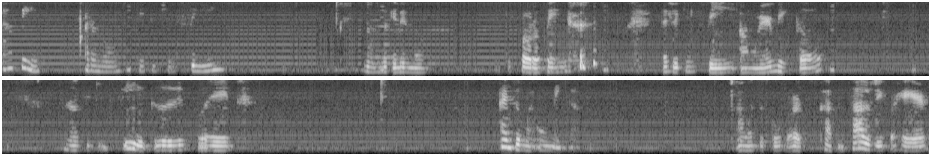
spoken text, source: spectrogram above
Happy. I don't know if you can see. No, I'm looking in the, the photo thing. As you can see, I'm wearing makeup. I don't know if you can see it good, but I do my own makeup. I went to school for cosmetology for hair.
